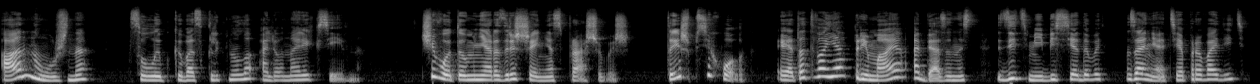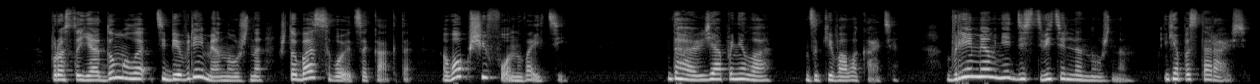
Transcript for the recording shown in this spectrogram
а нужно», — с улыбкой воскликнула Алена Алексеевна. «Чего ты у меня разрешение спрашиваешь? Ты ж психолог. Это твоя прямая обязанность с детьми беседовать, занятия проводить. Просто я думала, тебе время нужно, чтобы освоиться как-то, в общий фон войти». «Да, я поняла», – закивала Катя. «Время мне действительно нужно. Я постараюсь».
